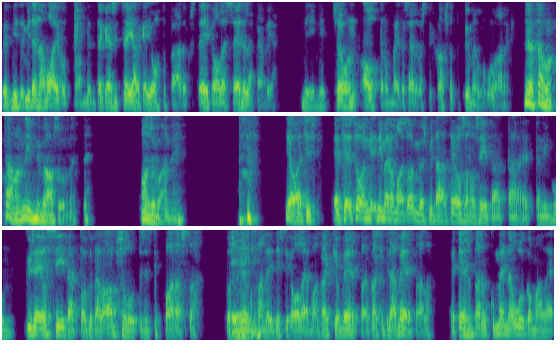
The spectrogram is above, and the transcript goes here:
että miten, miten nämä vaikuttaa, mitä tekee sitten sen jälkeen johtopäätökset, eikä ole se edelläkävijä niin, niin se on auttanut meitä selvästi 2010-luvulla ainakin. Joo, täällä on, täällä on niin hyvä asua nyt. On se vaan niin. Joo, että siis, et se, se, on nimenomaan toi myös, mitä Teo sanoi siitä, että, että niin kun, kyse ei ole siitä, että onko täällä absoluuttisesti parasta, koska ei. semmoistahan ei tietysti ole, vaan kaikki, on verta, kaikki pitää vertailla. Että eihän se tarvitse kun mennä ulkomaille,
